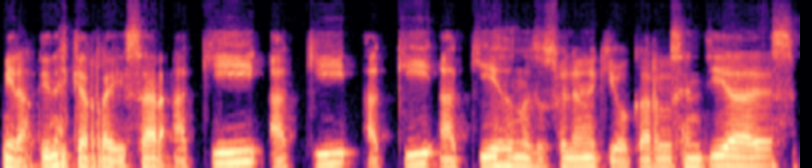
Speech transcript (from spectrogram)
mira, tienes que revisar aquí, aquí, aquí, aquí es donde se suelen equivocar las entidades.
